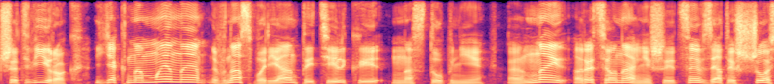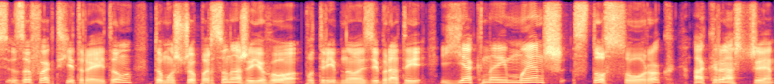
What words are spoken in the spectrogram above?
четвірок? Як на мене, в нас варіанти тільки наступні. Е, Найраціональніший це взяти щось з ефект хітрейтом, тому що персонажі його потрібно зібрати якнайменш 140, а краще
